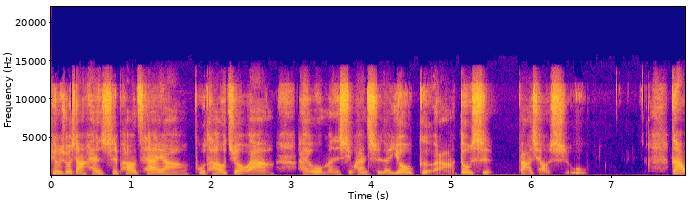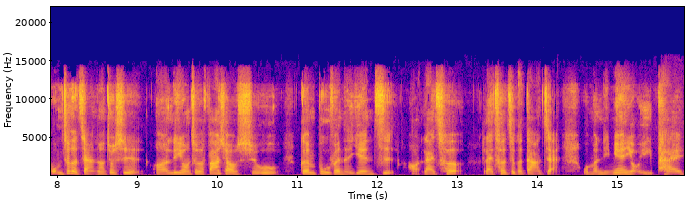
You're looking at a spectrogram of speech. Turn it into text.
譬如说像韩式泡菜啊、葡萄酒啊，还有我们喜欢吃的优格啊，都是发酵食物。那我们这个展呢，就是呃利用这个发酵食物跟部分的腌制，好来测来测这个大展。我们里面有一排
